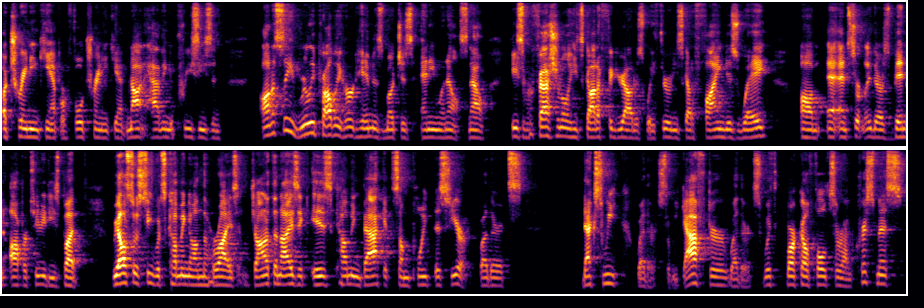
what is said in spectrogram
a training camp or full training camp, not having a preseason. Honestly, really probably hurt him as much as anyone else. Now, he's a professional. He's got to figure out his way through and he's got to find his way. Um, and, and certainly there's been opportunities, but we also see what's coming on the horizon. Jonathan Isaac is coming back at some point this year, whether it's next week, whether it's the week after, whether it's with Markelle Fultz around Christmas.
